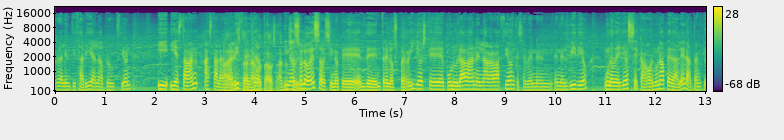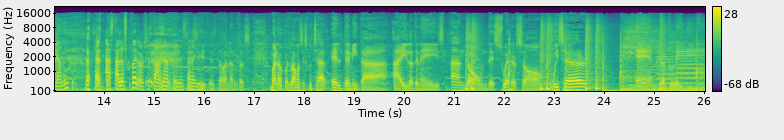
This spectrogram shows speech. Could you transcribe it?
ralentizaría en la producción. Y, y estaban hasta las Ah, narices. están ya. agotados. Ah, no y no sabía. solo eso, sino que de entre los perrillos que pululaban en la grabación, que se ven en, en el vídeo, uno de ellos se cagó en una pedalera tranquilamente. O sea, hasta los perros estaban hartos de estar Sí, allí. sí, estaban hartos. Bueno, pues vamos a escuchar el temita. Ahí lo tenéis. Undone de Sweater Song, Wizard and Rock Lady.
